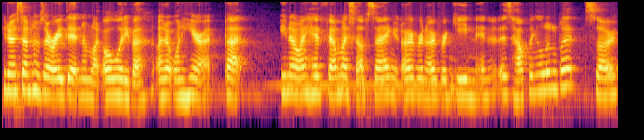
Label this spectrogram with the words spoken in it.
you know, sometimes I read that and I'm like, oh, whatever, I don't want to hear it. But, you know, I have found myself saying it over and over again and it is helping a little bit. So,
